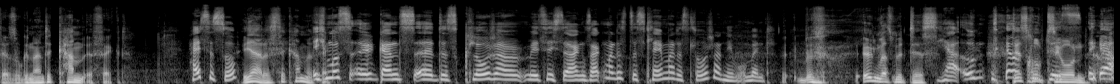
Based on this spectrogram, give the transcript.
der sogenannte Kamm-Effekt. Heißt es so? Ja, das ist der Kamm-Effekt. Ich muss äh, ganz äh, Disclosure-mäßig sagen, sag mal das Disclaimer, Disclosure? Nee, Moment. Irgendwas mit Dis. Ja, irgend Disruption. Ja,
